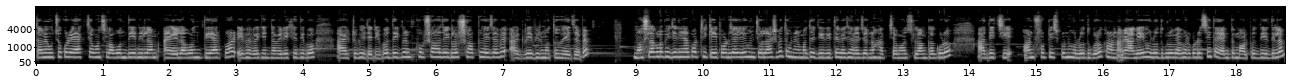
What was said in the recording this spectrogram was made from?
তো আমি উঁচু করে এক চামচ লবণ দিয়ে নিলাম আর এই লবণ দেওয়ার পর এভাবে কিন্তু আমি রেখে দিব আর একটু ভেজে নিব। দেখবেন খুব সহজে এগুলো সফট হয়ে যাবে আর গ্রেভির মতো হয়ে যাবে। মশলাগুলো ভেজে নেওয়ার পর ঠিক এই পর্যায়ে যখন চলে আসবে, তখন এর মধ্যে দিয়ে দিতে হবে ঝালের জন্য হাফ চামচ লঙ্কা গুঁড়ো, আর দিচ্ছি ওয়ান ফোর স্পুন হলুদ গুঁড়ো, কারণ আমি আগেই হলুদ গুঁড়ো ব্যবহার করেছি, তাই একদম অল্প দিয়ে দিলাম।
